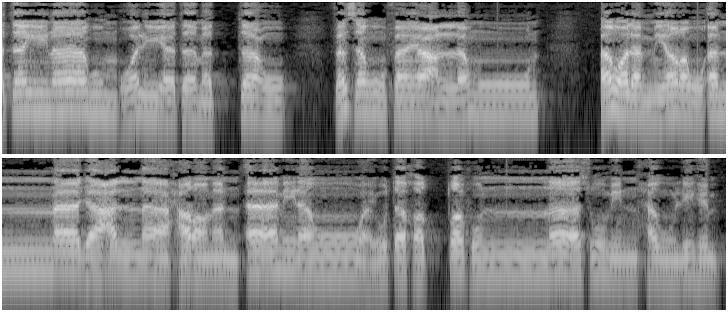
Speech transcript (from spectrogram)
آتيناهم وليتمتعوا فسوف يعلمون أولم يروا أنا جعلنا حرما آمنا ويتخطف الناس من حولهم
